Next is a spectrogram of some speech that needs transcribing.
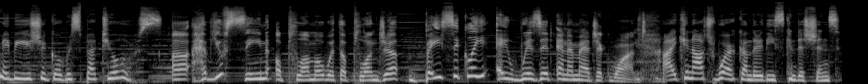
Maybe you should go respect yours. Uh, have you seen a plumber with a plunger? Basically, a wizard and a magic wand. I cannot work under these conditions.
